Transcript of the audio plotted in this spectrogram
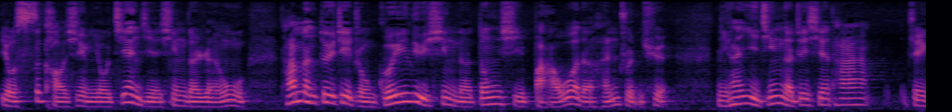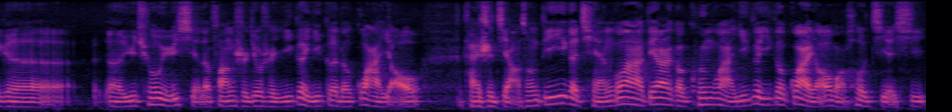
有思考性、有见解性的人物，他们对这种规律性的东西把握的很准确。你看《易经》的这些，他这个呃余秋雨写的方式，就是一个一个的卦爻开始讲，从第一个乾卦、第二个坤卦，一个一个卦爻往后解析，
